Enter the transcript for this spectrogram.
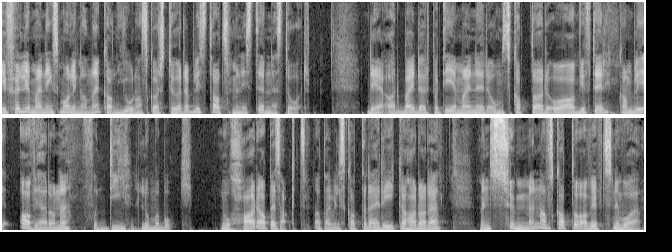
Ifølge meningsmålingene kan Jonas Gahr Støre bli statsminister neste år. Det Arbeiderpartiet mener om skatter og avgifter, kan bli avgjørende for de lommebok. Nå har Ap sagt at de vil skatte de rike hardere, men summen av skatte- og avgiftsnivået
